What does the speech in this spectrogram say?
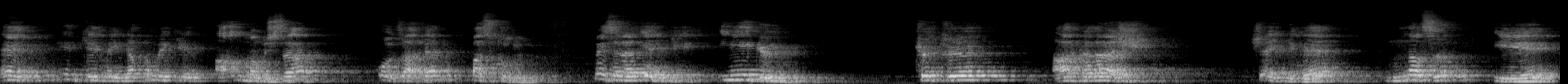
Evet, bir kelimeyi yapım eki almamışsa o zaten basit oluyor. Mesela diyelim ki iyi gün, kötü arkadaş şeklinde nasıl iyi,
